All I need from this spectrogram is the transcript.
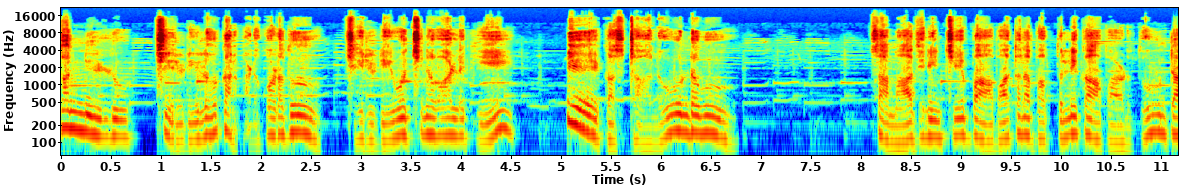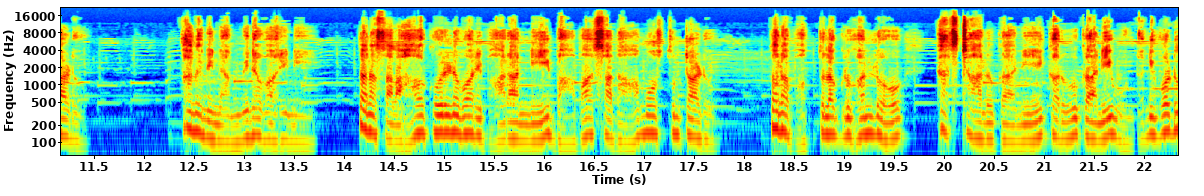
కన్నీళ్ళు షిరిడీలో కనపడకూడదు. షిరిడీ వచ్చిన వాళ్ళకి ఏ కష్టాలు ఉండవు. సమాధి నుంచే బాబా తన భక్తుల్ని కాపాడుతూ ఉంటాడు. తనని నమ్మిన వారిని తన సలహా కోరిన వారి భారాన్ని బాబా సదా మోస్తుంటాడు. తన భక్తుల గృహంలో కష్టాలు కాని కరువు కాని ఉండనివ్వడు.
